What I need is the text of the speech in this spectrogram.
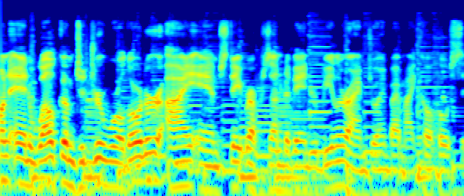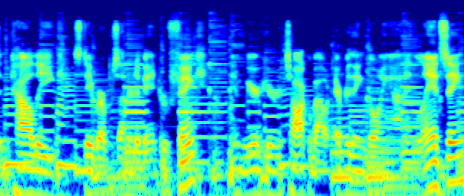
everyone, and welcome to Drew World Order. I am State Representative Andrew Beeler. I am joined by my co host and colleague, State Representative Andrew Fink, and we are here to talk about everything going on in Lansing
